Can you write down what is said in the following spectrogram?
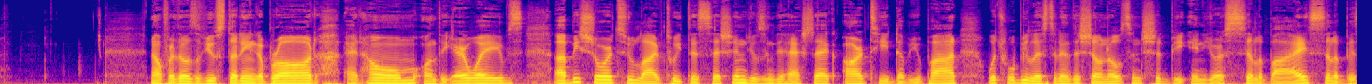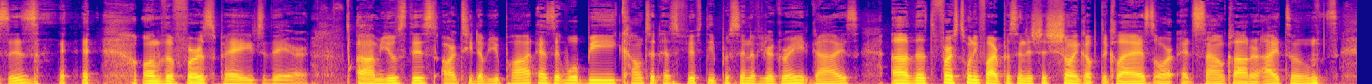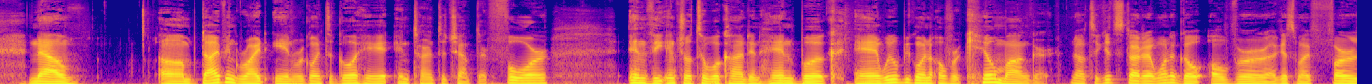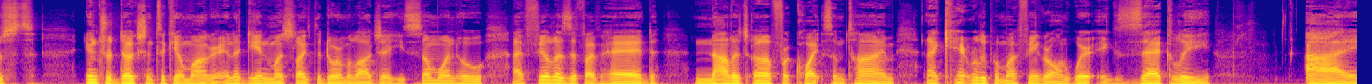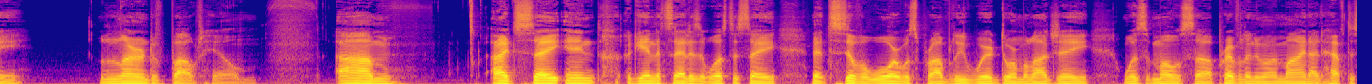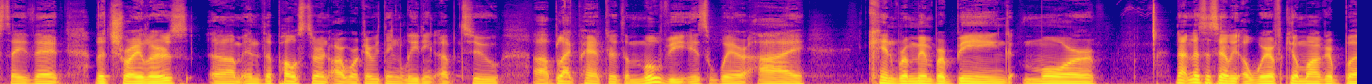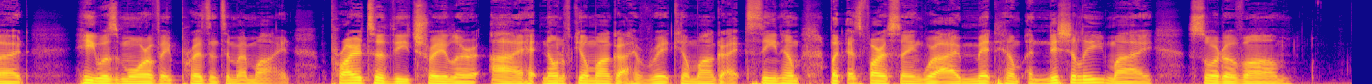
Now, for those of you studying abroad, at home, on the airwaves, uh, be sure to live tweet this session using the hashtag RTWPod, which will be listed in the show notes and should be in your syllabi, syllabuses, on the first page there. Um, use this RTWPod as it will be counted as 50% of your grade, guys. Uh, the first 25% is just showing up to class or at SoundCloud or iTunes. Now, um, diving right in, we're going to go ahead and turn to chapter four in the Intro to Wakandan Handbook, and we will be going over Killmonger. Now, to get started, I want to go over, I guess, my first introduction to Killmonger. And again, much like the Dora Milaje, he's someone who I feel as if I've had knowledge of for quite some time, and I can't really put my finger on where exactly I learned about him. Um, I'd say, and again, as sad as it was to say that Civil War was probably where Dora Milaje was most uh, prevalent in my mind, I'd have to say that the trailers um, and the poster and artwork, everything leading up to uh, Black Panther, the movie, is where I can remember being more, not necessarily aware of Killmonger, but he was more of a presence in my mind prior to the trailer, I had known of Killmonger. I have read Killmonger. I had seen him, but as far as saying where I met him initially, my sort of um,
